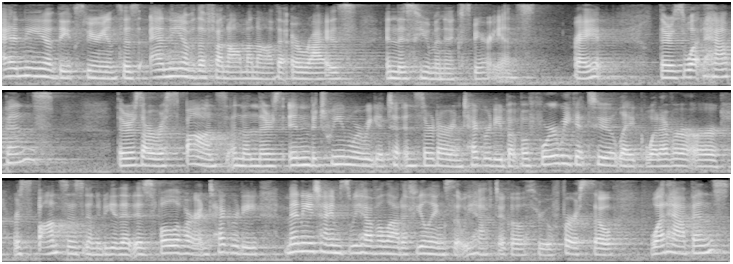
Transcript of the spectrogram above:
any of the experiences, any of the phenomena that arise in this human experience, right? There's what happens, there's our response, and then there's in between where we get to insert our integrity. But before we get to like whatever our response is going to be that is full of our integrity, many times we have a lot of feelings that we have to go through first. So, what happens?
